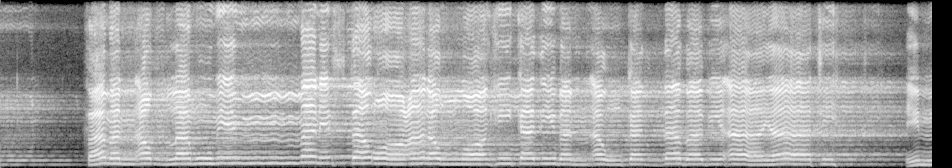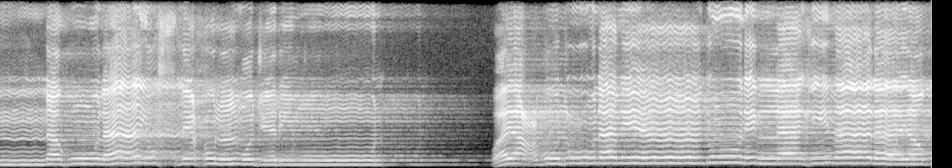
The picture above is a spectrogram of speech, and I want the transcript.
فمن أظلم ممن افترى على الله كذبا أو كذب بآياته إنه لا يفلح المجرمون. ويعبدون من دون الله ما لا يضرهم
